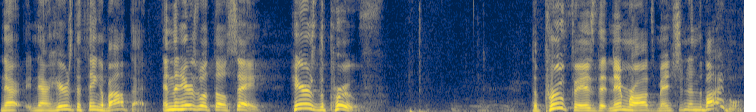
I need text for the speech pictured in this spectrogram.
Now, now here's the thing about that. And then here's what they'll say. Here's the proof. The proof is that Nimrod's mentioned in the Bible.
